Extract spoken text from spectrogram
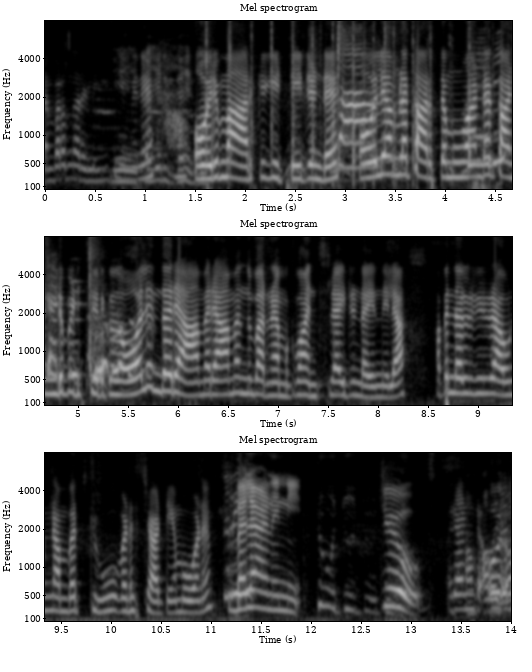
നമ്പർ എന്ന് പറയുന്നത് ഈ ടീമിന് ഒരു മാർക്ക് കിട്ടിയിട്ടുണ്ട്. ഓൽ നമ്മളെ കറുത്ത മൂവാണ്ട കണ്ടുപിടിച്ചിരിക്കുന്നു. ഓൽ എന്തോ രാമരാമ എന്ന് പറഞ്ഞ നമുക്ക് മനസ്സിലായിട്ടുണ്ടായിരുന്നില്ല. അപ്പൊ എന്തായാലും ഒരു റൗണ്ട് നമ്പർ ടു ഇവിടെ സ്റ്റാർട്ട് ചെയ്യാൻ പോവാണ്. രണ്ട് ഓരോ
